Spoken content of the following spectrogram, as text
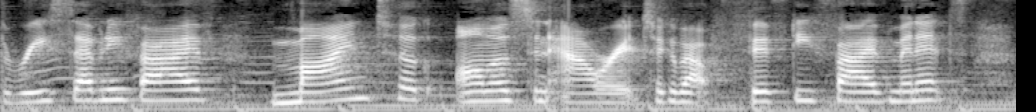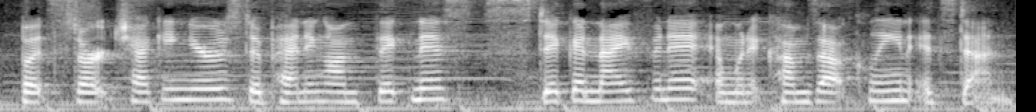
375. Mine took almost an hour. It took about 55 minutes, but start checking yours depending on thickness, stick a knife in it, and when it comes out clean, it's done.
